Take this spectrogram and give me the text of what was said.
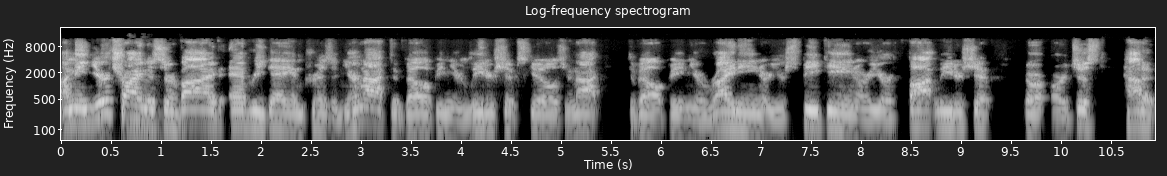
I mean, you're trying to survive every day in prison. You're not developing your leadership skills. You're not developing your writing or your speaking or your thought leadership or, or just how to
